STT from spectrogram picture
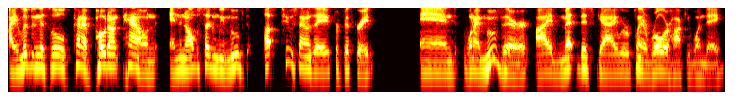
I lived in this little kind of podunk town, and then all of a sudden we moved up to San Jose for fifth grade, and when I moved there, I met this guy. We were playing roller hockey one day,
